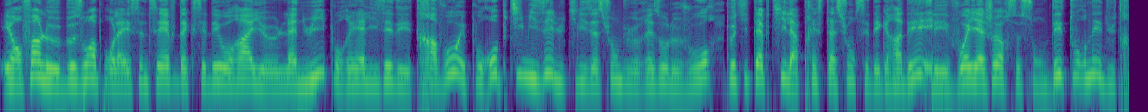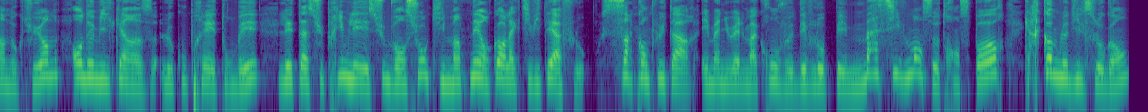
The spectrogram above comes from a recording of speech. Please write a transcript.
et enfin, le besoin pour la SNCF d'accéder au rail euh, la nuit pour réaliser des travaux et pour optimiser l'utilisation du réseau le jour. Petit à petit, la prestation s'est dégradée et les voyageurs se sont détournés du train nocturne. En 2015, le coup près est tombé. L'État supprime les subventions qui maintenaient encore l'activité à flot. Cinq ans plus tard, Emmanuel Macron veut développer massivement ce transport, car comme le dit le slogan,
